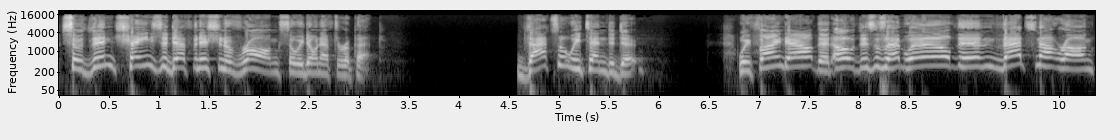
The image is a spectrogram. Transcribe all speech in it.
so then change the definition of wrong so we don't have to repent. That's what we tend to do. We find out that, oh, this is that. Well, then that's not wrong.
